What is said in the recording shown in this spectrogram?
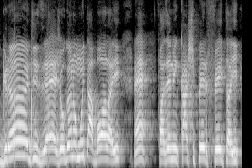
Grande Zé, jogando muita bola aí, né? Fazendo encaixe perfeito aí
